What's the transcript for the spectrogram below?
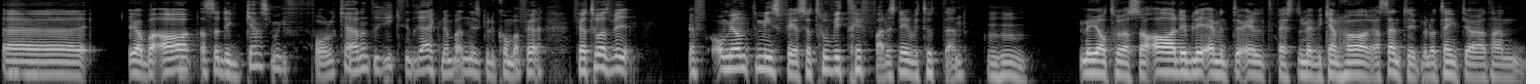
Eh, jag bara, ja alltså det är ganska mycket folk här. Jag hade inte riktigt räknat med att ni skulle komma. För jag, för jag tror att vi, om jag inte minns fel så jag tror vi träffades nere vid tutten. Mhm. Men jag tror jag sa, ja ah, det blir eventuellt fest men vi kan höra sen typ. Men då tänkte jag att han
